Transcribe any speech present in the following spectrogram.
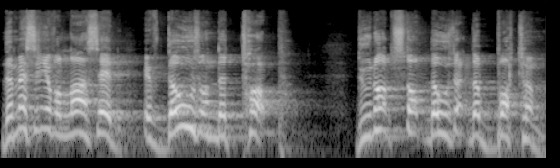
The Messenger of Allah said, if those on the top do not stop those at the bottom,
